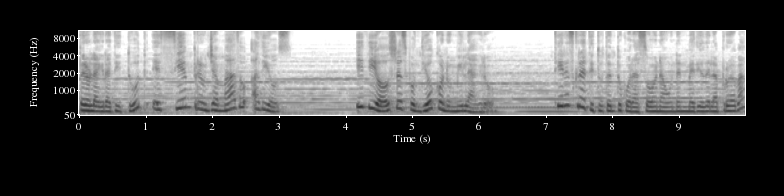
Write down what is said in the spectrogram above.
pero la gratitud es siempre un llamado a Dios. Y Dios respondió con un milagro. ¿Tienes gratitud en tu corazón aún en medio de la prueba?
